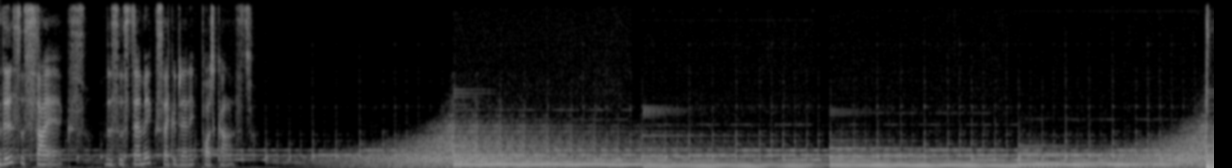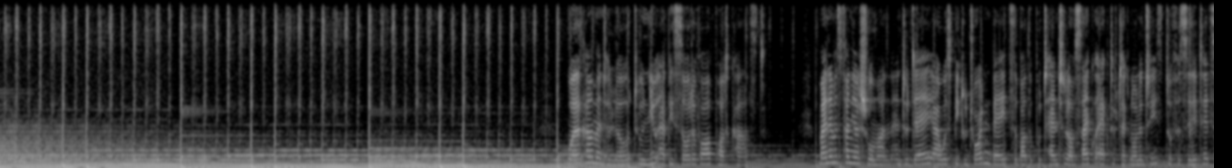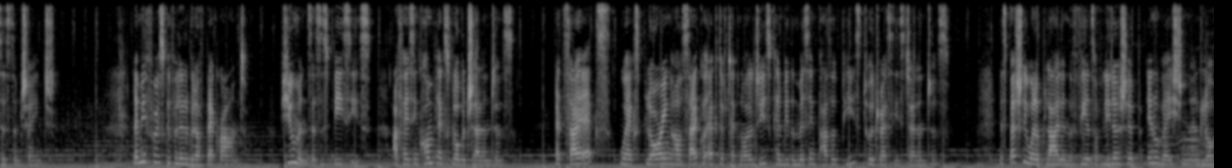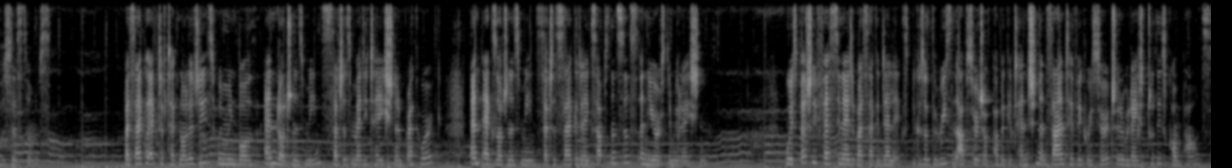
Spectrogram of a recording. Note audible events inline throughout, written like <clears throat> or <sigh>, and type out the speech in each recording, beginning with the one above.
This is PsyX, the Systemic Psychedelic Podcast. Welcome and hello to a new episode of our podcast. My name is Tanja Schumann, and today I will speak to Jordan Bates about the potential of psychoactive technologies to facilitate system change. Let me first give a little bit of background. Humans as a species are facing complex global challenges. At PsyX, we're exploring how psychoactive technologies can be the missing puzzle piece to address these challenges, especially when applied in the fields of leadership, innovation, and global systems. By psychoactive technologies, we mean both endogenous means, such as meditation and breathwork, and exogenous means, such as psychedelic substances and neurostimulation. We're especially fascinated by psychedelics because of the recent upsurge of public attention and scientific research in relation to these compounds.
